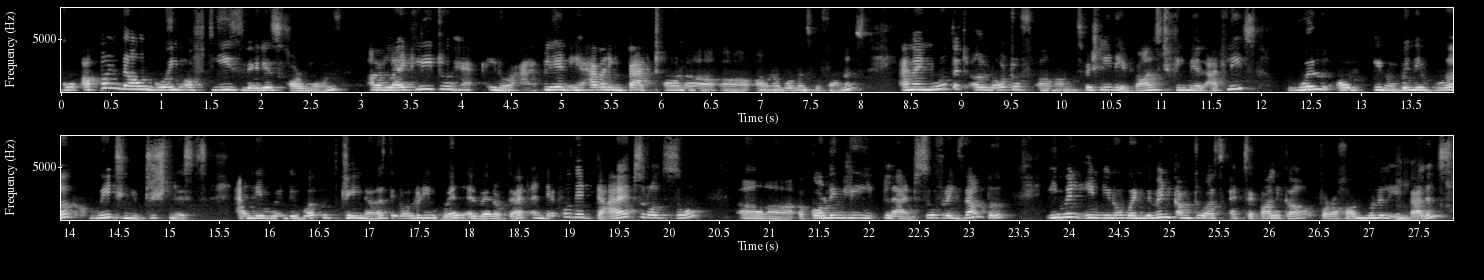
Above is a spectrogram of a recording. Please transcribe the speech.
go up and down going of these various hormones are likely to ha- you know play and have an impact on a uh, on a woman's performance. And I know that a lot of um, especially the advanced female athletes will all you know when they work with nutritionists and they when they work with trainers they're already well aware of that. And therefore their diets are also uh, accordingly planned. So for example even in you know when women come to us at sepalika for a hormonal imbalance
